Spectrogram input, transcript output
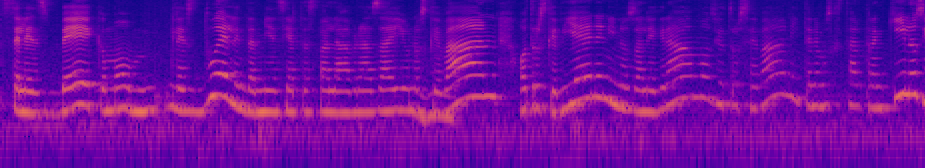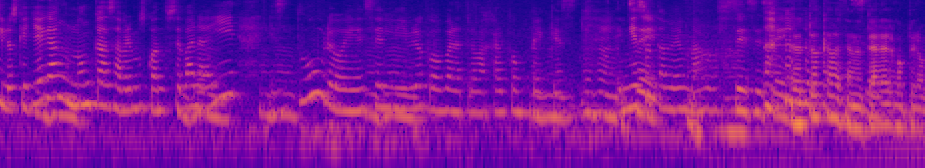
se les ve como les duelen también ciertas palabras. Hay unos que van, otros que vienen y nos alegramos y otros se van y tenemos que estar tranquilos y los que llegan nunca sabremos cuándo se van a ir. Es duro ese libro como para trabajar con peques. En eso también vamos. Sí, sí, sí. Pero tú acabas de anotar algo pero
